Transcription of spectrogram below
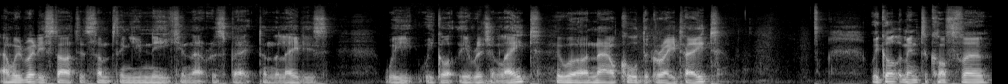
And we really started something unique in that respect. And the ladies, we, we got the original eight, who are now called the Great Eight. We got them into Kosovo,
